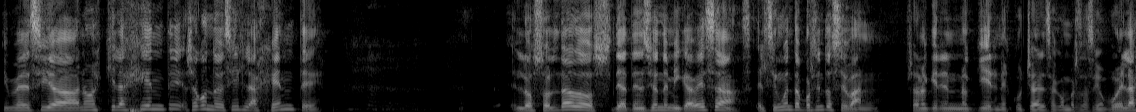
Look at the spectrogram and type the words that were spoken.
Y me decía, no, es que la gente, ya cuando decís la gente, los soldados de atención de mi cabeza, el 50% se van. Ya no quieren, no quieren escuchar esa conversación, porque la,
